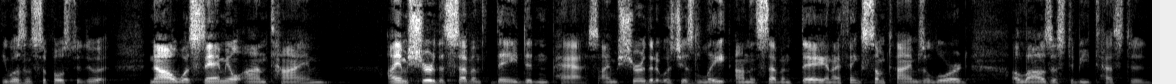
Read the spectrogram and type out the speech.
He wasn't supposed to do it. Now, was Samuel on time? I am sure the seventh day didn't pass. I'm sure that it was just late on the seventh day. And I think sometimes the Lord allows us to be tested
